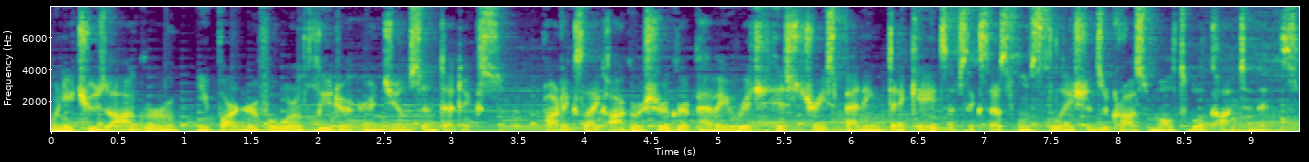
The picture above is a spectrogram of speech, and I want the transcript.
When you choose Agru, you partner with a world leader in geosynthetics. Products like Agru SureGrip have a rich history spanning decades of successful installations across multiple continents.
